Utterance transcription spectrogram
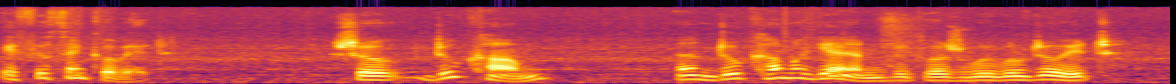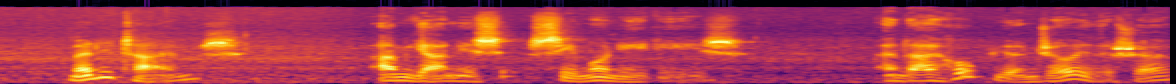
if you think of it. So do come and do come again because we will do it many times. I'm Yiannis Simonides and I hope you enjoy the show.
